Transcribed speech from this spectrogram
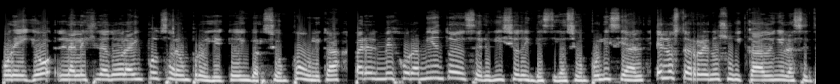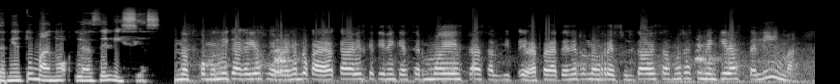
Por ello, la legisladora impulsará un proyecto de inversión pública para el mejoramiento del servicio de investigación policial en los terrenos ubicados en el asentamiento humano Las Delicias. Nos comunica que ellos, por ejemplo, cada, vez que tienen que hacer muestras, eh, para tener los resultados de esas muestras, tienen que ir hasta Lima.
